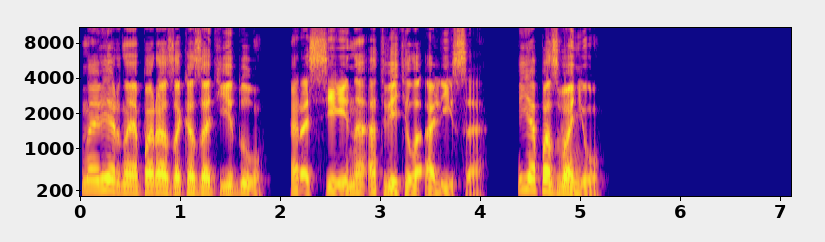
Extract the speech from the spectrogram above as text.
«Наверное, пора заказать еду», – рассеянно ответила Алиса. «Я позвоню».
